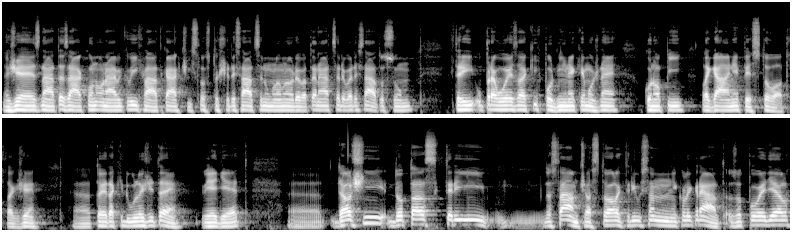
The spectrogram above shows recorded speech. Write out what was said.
že znáte zákon o návykových látkách číslo 167 1998, který upravuje, za jakých podmínek je možné konopí legálně pěstovat. Takže eh, to je taky důležité vědět. Eh, další dotaz, který dostávám často, ale který už jsem několikrát zodpověděl,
